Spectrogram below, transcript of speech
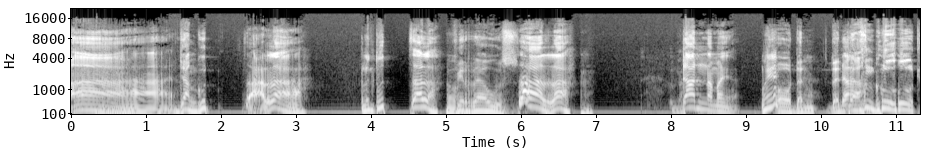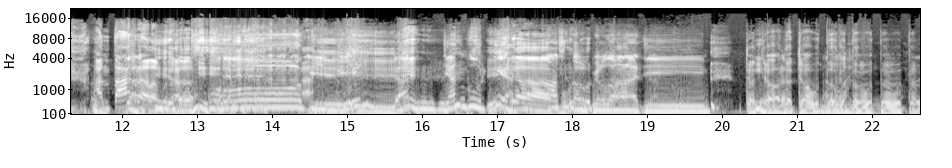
Ah, Janggut. salah. Kelentut? Salah. Oh. Firdaus. Salah. Hmm. Dan namanya. Maya? Oh dan dan Dan. janggut. Antara lah berarti. Oh, bibir dan janggut. Iya, Astagfirullahaladzim. Cocok, Iya, cocok, betul, betul, betul, betul.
